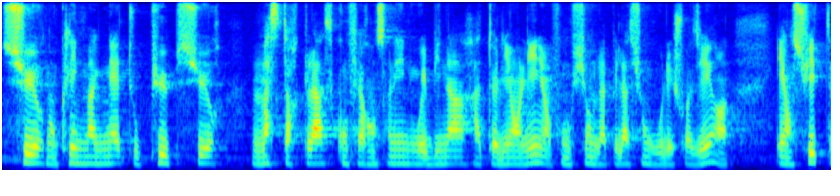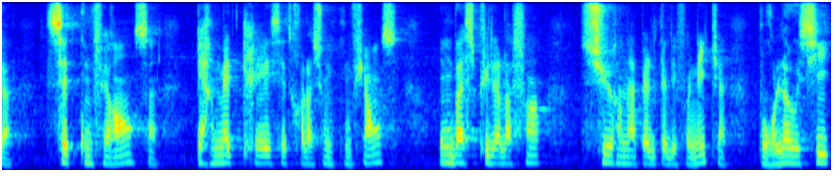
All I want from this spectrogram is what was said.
sur donc magnet ou pub sur masterclass, conférence en ligne, webinar, atelier en ligne en fonction de l'appellation que vous voulez choisir. Et ensuite, cette conférence permet de créer cette relation de confiance. On bascule à la fin sur un appel téléphonique pour là aussi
